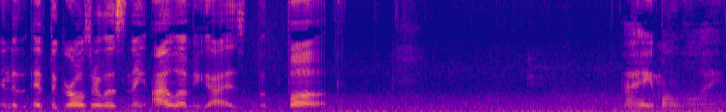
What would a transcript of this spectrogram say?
And if the girls are listening, I love you guys, but fuck. I hate my life.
